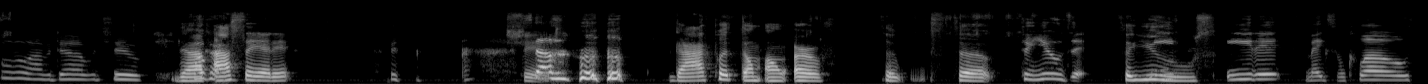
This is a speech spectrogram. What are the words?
Oh, I'm done with you. Yeah, Okay. I said it. Shit. So God put them on earth to to to use it, to use. eat it, make some clothes.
